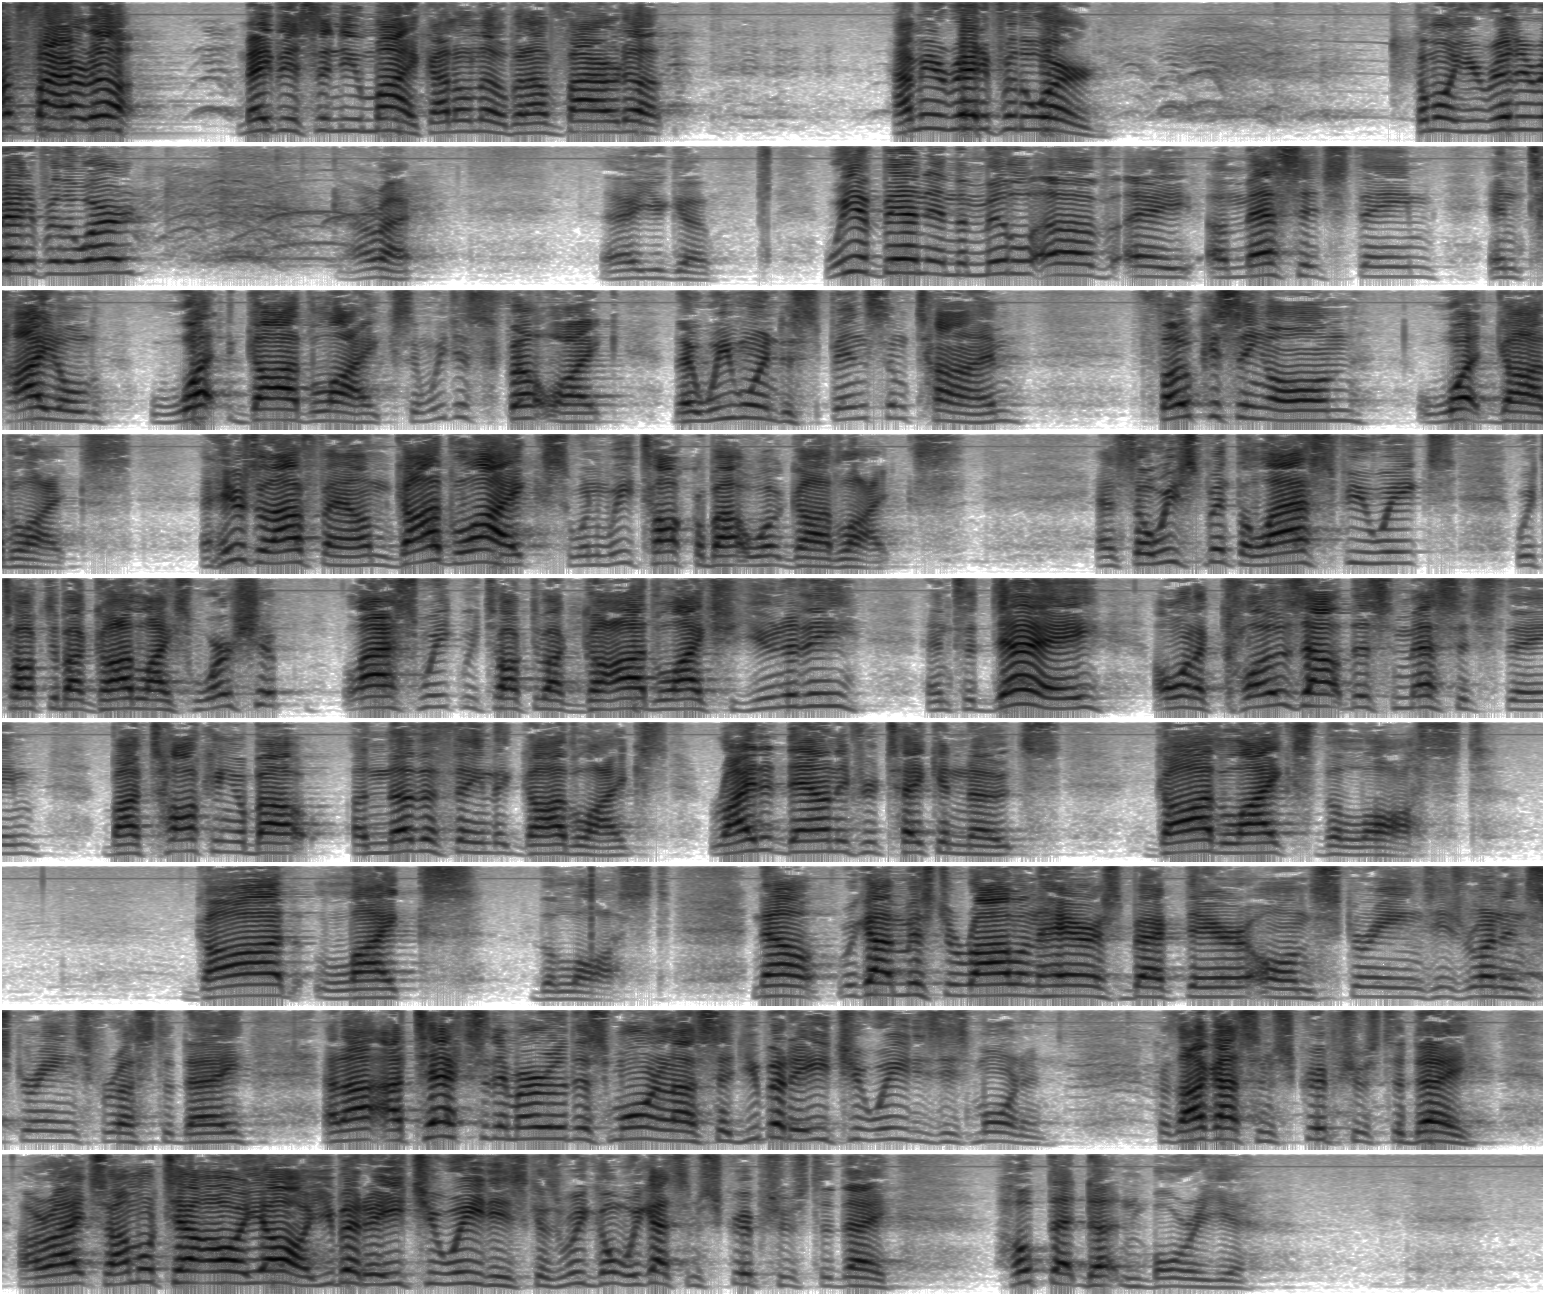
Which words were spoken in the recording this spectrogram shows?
I'm fired up. Maybe it's a new mic. I don't know, but I'm fired up. How many are ready for the word? Come on, you really ready for the word? All right. There you go. We have been in the middle of a, a message theme entitled What God Likes. And we just felt like that we wanted to spend some time focusing on what God likes. And here's what I found God likes when we talk about what God likes. And so we've spent the last few weeks, we talked about God likes worship. Last week we talked about God likes unity. And today I want to close out this message theme by talking about another thing that God likes. Write it down if you're taking notes. God likes the lost. God likes the lost. Now, we got Mr. Rylan Harris back there on screens. He's running screens for us today. And I, I texted him earlier this morning. I said, You better eat your Wheaties this morning because I got some scriptures today. All right, so I'm going to tell all y'all, you better eat your Wheaties because we, go, we got some scriptures today. Hope that doesn't bore you.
